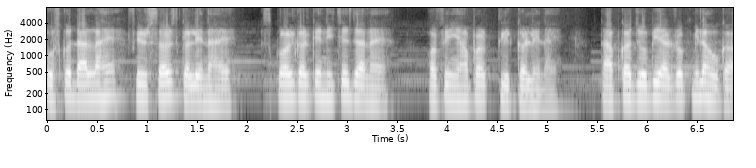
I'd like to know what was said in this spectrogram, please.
उसको डालना है, फिर सर्च कर लेना है स्क्रॉल करके नीचे जाना है और फिर यहाँ पर क्लिक कर लेना है। तो आपका जो भी एयरड्रॉप मिला होगा,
